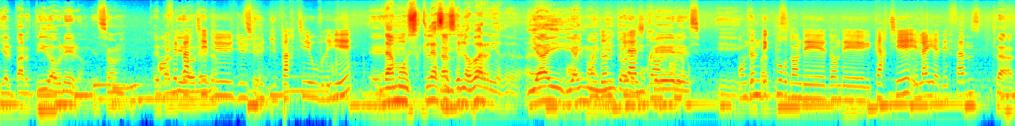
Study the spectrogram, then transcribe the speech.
y el Partido Obrero, que son el On fait Partido partie Obrero. du, du, Sí. du, ouvrier. Eh, Damos clases en los barrios. y hay, y hay on movimientos de clase dans- mujeres. y On donne des cours dans des, dans des quartiers et là, il y a des femmes Claro.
